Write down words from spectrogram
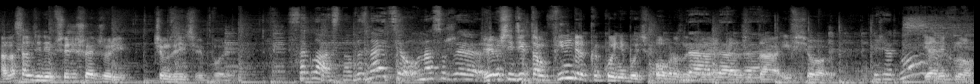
А на самом деле все решает жюри, чем зрители более. Согласна. Вы знаете, у нас уже... Прям сидит там Финберг какой-нибудь, образно Да, говоря, да, опять же, да. да, и все. Ребят, ну, Я легну.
